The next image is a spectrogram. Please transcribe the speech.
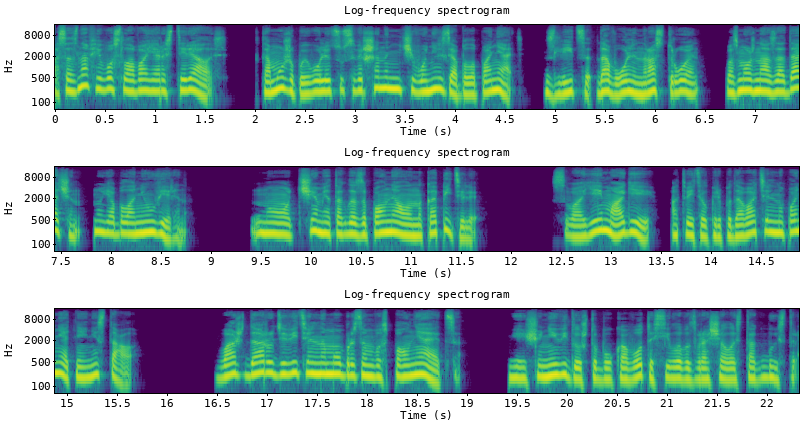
Осознав его слова, я растерялась. К тому же по его лицу совершенно ничего нельзя было понять. Злиться, доволен, расстроен, возможно, озадачен, но я была не уверена. Но чем я тогда заполняла накопители? Своей магией, ответил преподаватель, но понятнее не стало. Ваш дар удивительным образом восполняется. Я еще не видел, чтобы у кого-то сила возвращалась так быстро.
